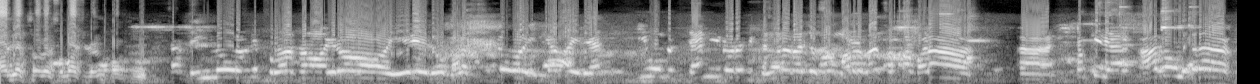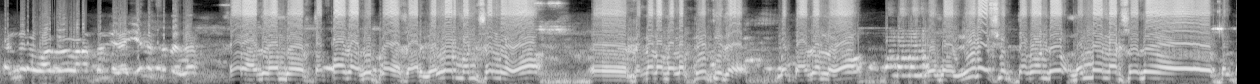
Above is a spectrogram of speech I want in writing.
ರಾಜ್ಯೋತ್ಸವದ ಶುಭಾಶಯಗಳನ್ನು ಕೊಡ್ತೀವಿ ಬೆಂಗಳೂರಲ್ಲಿ ಪುರಾತನವಾಗಿರೋ ಏರಿಯಾ ಇದು ಬಹಳಷ್ಟು ಇತಿಹಾಸ ಇದೆ. ಈ ಒಂದು ಟ್ಯಾನಿ ರೋಡಲ್ಲಿ ಕನ್ನಡ ರಾಜ್ಯೋತ್ಸವ ಮಾಡೋದ್ರೆ ಸ್ವಲ್ಪ ಬಹಳ ತಪ್ಪಿದೆ. ಆದ್ರೂ ಒಂಥರ ಕನ್ನಡ ವಾತಾವರಣ ತಂದಿದೆ. ಏನಿಸುತ್ತೆ ಸರ್? ಸರ್ ಅದು ಒಂದು ತಪ್ಪಾದ ಅಭಿಪ್ರಾಯ. ಸರ್ ಎಲ್ಲರ ಮನಸ್ಸಲ್ಲೂ ಕನ್ನಡ ಮೇಲೆ ಪ್ರೀತಿ ಇದೆ ಬಟ್ ಅದನ್ನು ಒಬ್ಬ ಲೀಡರ್ಶಿಪ್ ತಗೊಂಡು ಮುಂದೆ ನಡೆಸೋದು ಸ್ವಲ್ಪ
